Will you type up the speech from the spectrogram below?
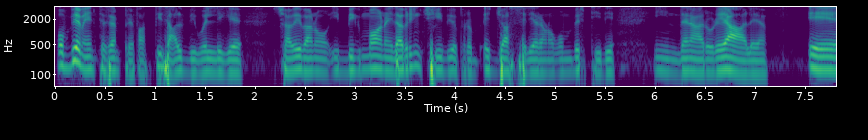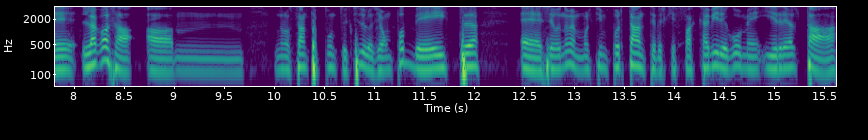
ovviamente sempre fatti salvi quelli che avevano i big money da principio e, già se li erano convertiti in denaro reale. E la cosa, um, nonostante appunto il titolo sia un po' bait, è secondo me molto importante perché fa capire come in realtà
